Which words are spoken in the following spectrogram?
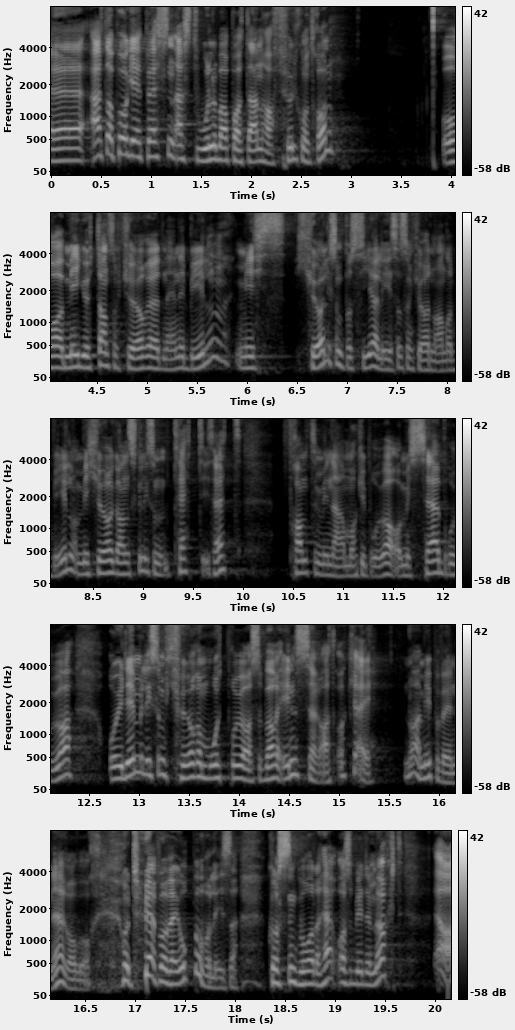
Eh, jeg tar på GPS-en. Jeg stoler bare på at den har full kontroll. Og vi guttene som kjører den ene bilen, vi kjører liksom på sida av Lisa som kjører den andre bilen. og Vi kjører ganske liksom tett i tett fram til vi nærmer oss brua, og vi ser brua. Og idet vi liksom kjører mot brua, så bare innser jeg at OK, nå er vi på vei nedover. Og du er på vei oppover, Lisa. Hvordan går det her? Og så blir det mørkt. Ja,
